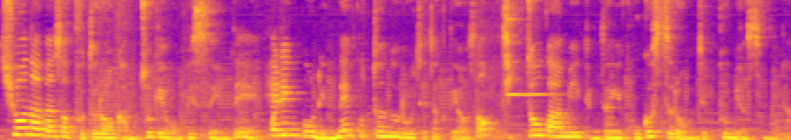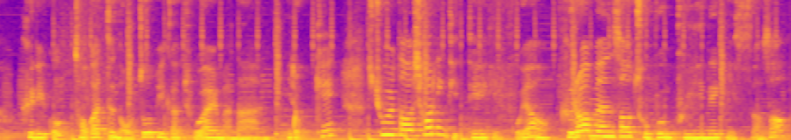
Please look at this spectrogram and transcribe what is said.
시원하면서 부드러운 감촉의 원피스인데 헤링본 린넨 코튼으로 제작되어서 직조감이 굉장히 고급스러운 제품이었습니다. 그리고 저 같은 어조비가 좋아할 만한 이렇게 숄더 셔링 디테일이 있고요. 그러면서 좁은 브이넥이 있어서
